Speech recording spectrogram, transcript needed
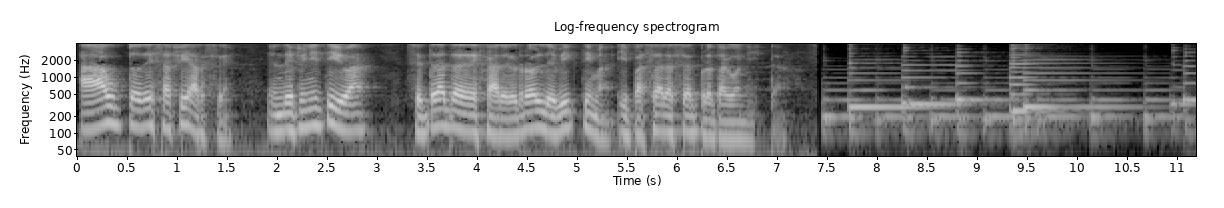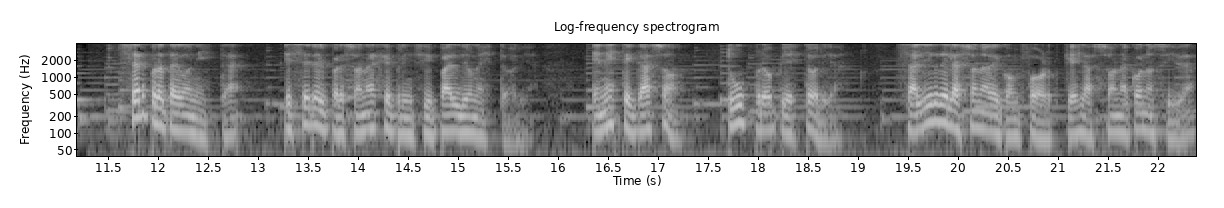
a autodesafiarse. En definitiva, se trata de dejar el rol de víctima y pasar a ser protagonista. Ser protagonista es ser el personaje principal de una historia. En este caso, tu propia historia. Salir de la zona de confort, que es la zona conocida,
